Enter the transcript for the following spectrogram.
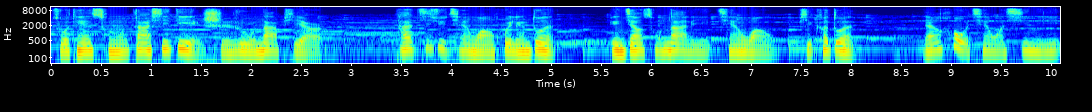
昨天从大溪地驶入纳皮尔，他继续前往惠灵顿，并将从那里前往皮克顿，然后前往悉尼。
